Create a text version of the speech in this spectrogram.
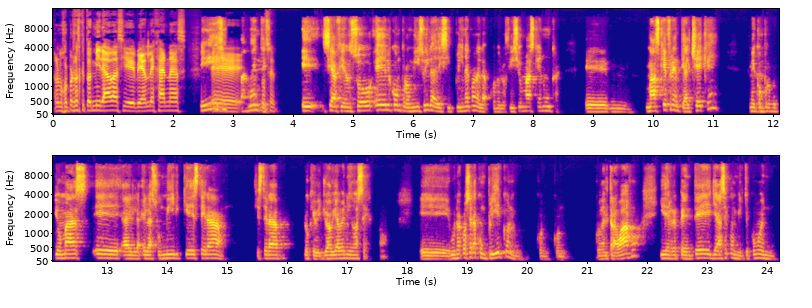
a lo mejor personas que tú admirabas y veías lejanas? Sí, eh, totalmente. Eh, se afianzó el compromiso y la disciplina con el, con el oficio más que nunca. Eh, más que frente al cheque, me comprometió más el, el, asumir que este era, que este era lo que yo había venido a hacer. Eh, una cosa era cumplir con, con, con, el trabajo y de repente ya se convirtió como en,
